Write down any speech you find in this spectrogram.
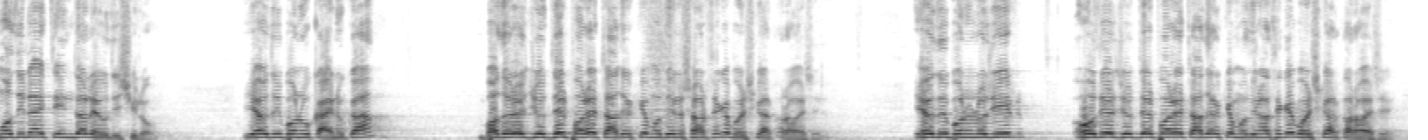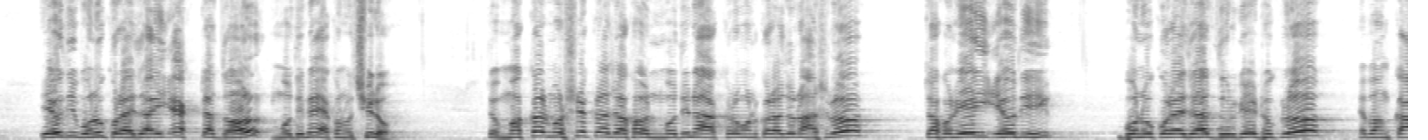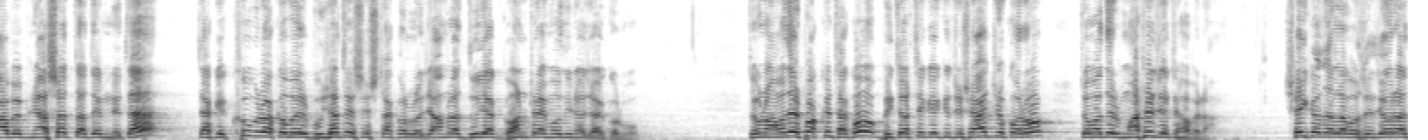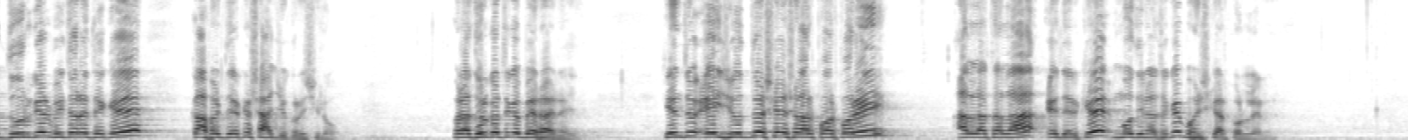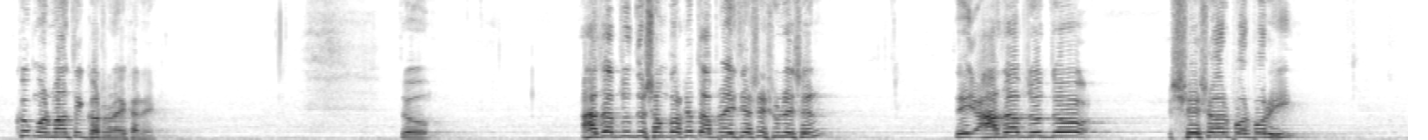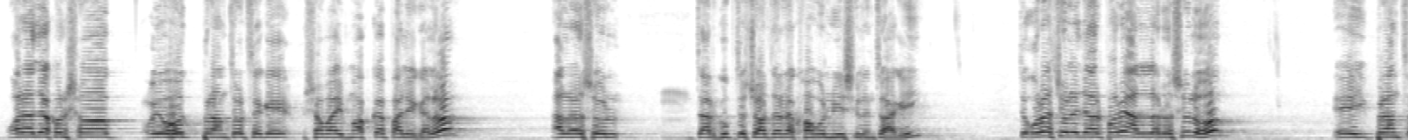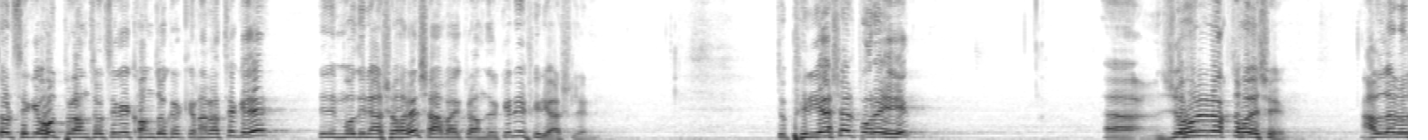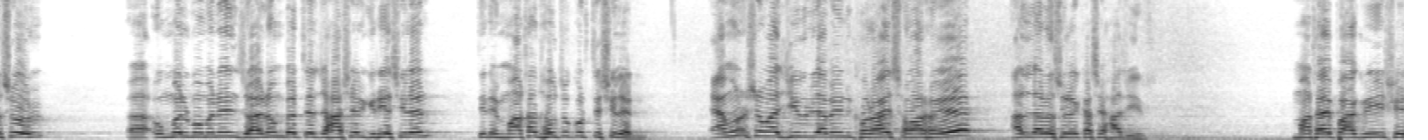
মদিনায় তিন দল এহুদি ছিল। ইহুদি বনু কায়নুকা বদরের যুদ্ধের পরে তাদেরকে মদিনা শহর থেকে বহিষ্কার করা হয়েছে। ইহুদি বনু নজির, ওহুদের যুদ্ধের পরে তাদেরকে মদিনা থেকে বহিষ্কার করা হয়েছে। ইহুদি বনু কুরাইজা এই একটা দল মদিনায় এখনও ছিল। তো মক্কার মোশেকরা যখন মদিনা আক্রমণ করার জন্য আসলো, তখন এই ইহুদি বনু কোরাইজার দুর্গে ঢুকলো এবং কাব এবনে আসাদ তাদের নেতা, তাকে খুব রকমের বুঝাতে চেষ্টা করল যে আমরা দুই এক ঘন্টায় মদিনা জয় করব। তোমরা আমাদের পক্ষে থাকো, ভিতর থেকে কিছু সাহায্য করো, তোমাদের মাঠে যেতে হবে না। সেই কথা আল্লাহ বলছেন যে ওরা দুর্গের ভিতরে থেকে কাফেরদেরকে সাহায্য করেছিল। ওরা দুর্গ থেকে বের হয় নাই। কিন্তু এই যুদ্ধ শেষ হওয়ার পরপরই আল্লাহ তালা এদেরকে মদিনা থেকে বহিষ্কার করলেন। খুব মর্মান্তিক ঘটনা এখানে। তো আজাব যুদ্ধ সম্পর্কে তো আপনার ইতিহাসে শুনেছেন। এই আজাব যুদ্ধ শেষ হওয়ার পরপরই ওরা যখন সব ওই ওহুদ প্রান্তর থেকে সবাই মক্কা পালিয়ে গেল, আল্লাহ রসুল তার গুপ্তচরদাররা খবর নিয়েছিলেন তো আগেই। তো ওরা চলে যাওয়ার পরে আল্লাহ রসুলও এই প্রান্তর থেকে ওহুদ প্রান্তর থেকে, খন্দকের কেনারা থেকে তিনি মদিনা শহরে সাহবাহিক রামদেরকে নিয়ে ফিরে আসলেন। তো ফিরে আসার পরে জোহরে রক্ত হয়েছে। আল্লাহ রসুল উম্মুল মোমেনিন জয়নম্বেতে জাহাজের গৃহেছিলেন তিনি মাথা ধৌত করতেছিলেন। এমন সময় জিবরিল আমিন ঘোড়ায় সওয়ার হয়ে আল্লাহ রসুলের কাছে হাজির। মাথায় পাগড়ি সে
